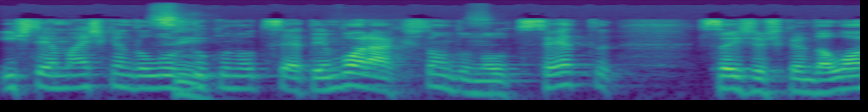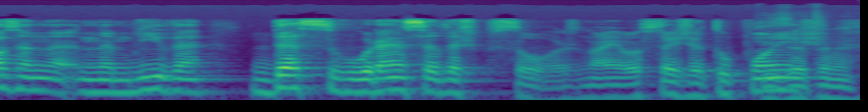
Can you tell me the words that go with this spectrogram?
Isto é mais escandaloso Sim. do que o Note 7. Embora a questão do Note 7 seja escandalosa na, na medida da segurança das pessoas, não é? Ou seja, tu pões. Exatamente.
